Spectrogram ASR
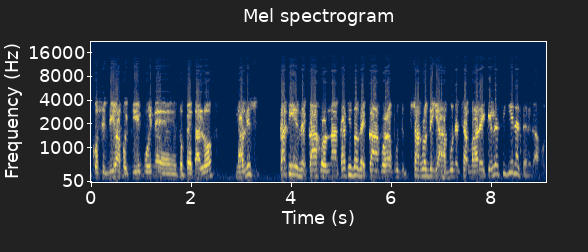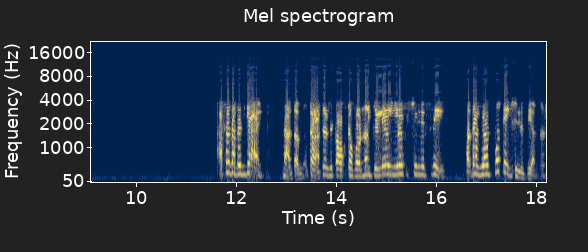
22 από εκεί που είναι το πέταλο να δεις κάτι δεκάχρονα, κάτι δωδεκάχρονα που ψάχνονται για να μπουν τσαμπαρέ και λες τι γίνεται ρε γάμος. του. Αυτά τα παιδιά είναι. Να, το- τώρα αυτός 18 χρονών και λέει έχει συλληφθεί. Φαντάζομαι πότε έχει συλληφθεί αυτός.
